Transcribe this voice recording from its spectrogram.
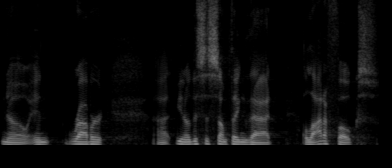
no. And Robert, uh, you know, this is something that a lot of folks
